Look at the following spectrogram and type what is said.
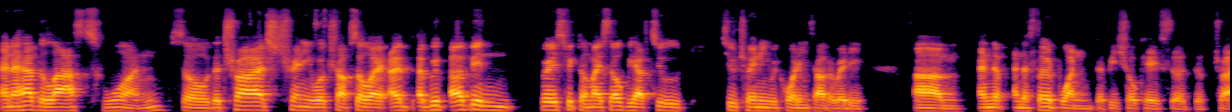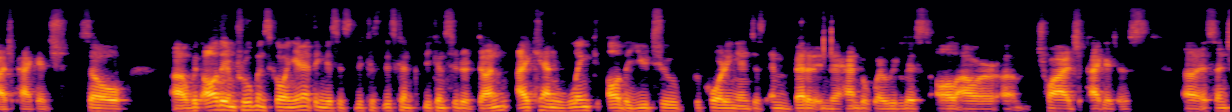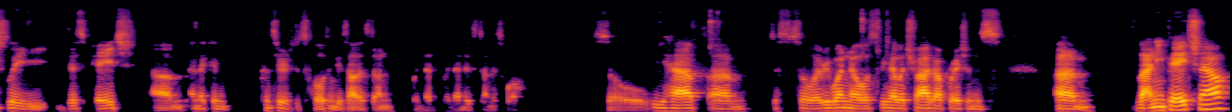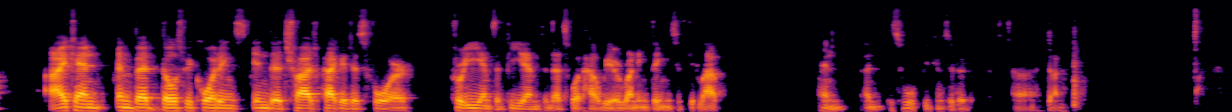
And I have the last one. So the triage training workshop. So I, I I've, I've been very strict on myself. We have two two training recordings out already, um, and the and the third one that we showcase the the triage package. So. Uh, with all the improvements going in, I think this is because this can be considered done. I can link all the YouTube recording and just embed it in the handbook where we list all our um, packages. Uh, essentially, this page, um, and I can consider just closing this out as done when that when that is done as well. So we have um, just so everyone knows, we have a triage operations um, landing page now. I can embed those recordings in the triage packages for for EMs and PMs, and that's what how we are running things at GitLab, and and this will be considered uh, done.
